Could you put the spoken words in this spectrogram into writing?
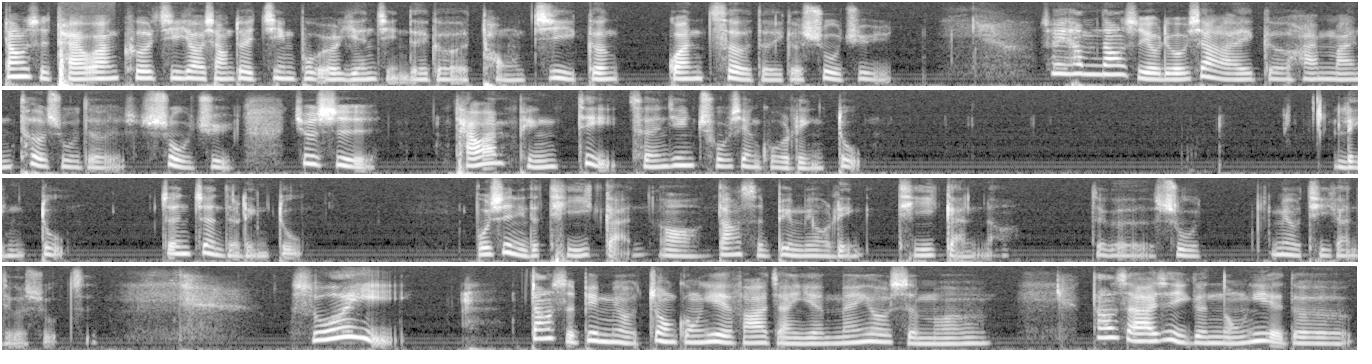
当时台湾科技要相对进步而严谨的一个统计跟观测的一个数据，所以他们当时有留下来一个还蛮特殊的数据，就是台湾平地曾经出现过零度，零度，真正的零度，不是你的体感哦，当时并没有零体感呢，这个数。没有体感这个数字，所以当时并没有重工业发展，也没有什么当时还是一个农业的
